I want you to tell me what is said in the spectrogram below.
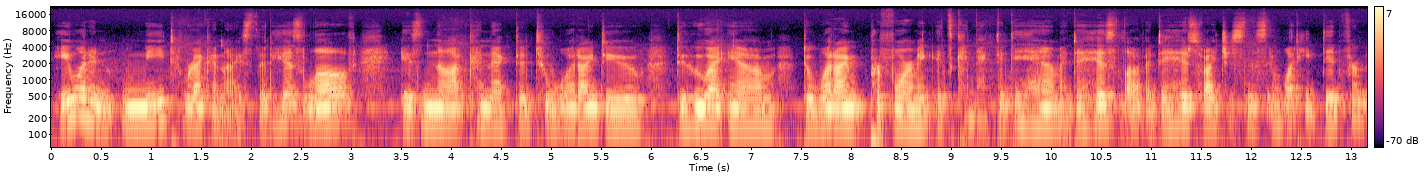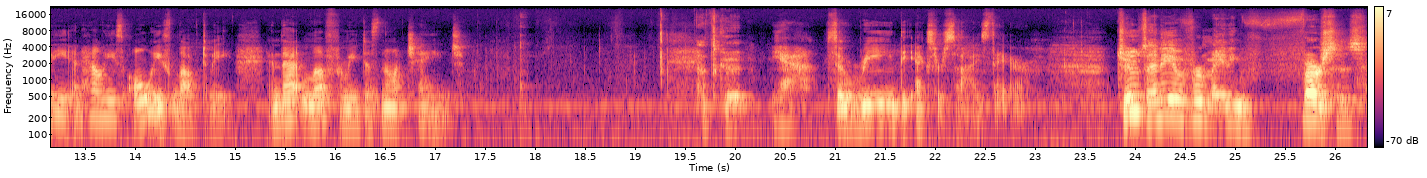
He wanted me to recognize that His love is not connected to what I do, to who I am, to what I'm performing. It's connected to Him and to His love and to His righteousness and what He did for me and how He's always loved me. And that love for me does not change. That's good. Yeah. So read the exercise there. Choose any of the remaining verses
